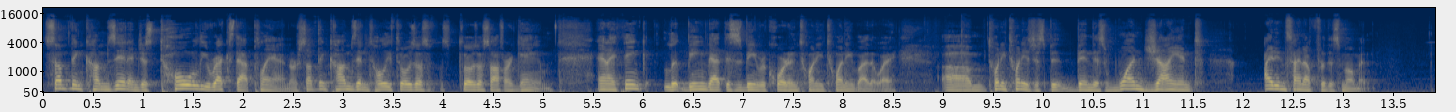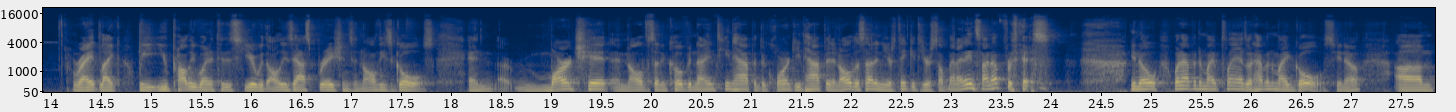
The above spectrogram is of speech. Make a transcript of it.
something comes in and just totally wrecks that plan, or something comes in and totally throws us throws us off our game. And I think, being that this is being recorded in 2020, by the way, um, 2020 has just been, been this one giant. I didn't sign up for this moment right? Like we, you probably went into this year with all these aspirations and all these goals, and uh, March hit, and all of a sudden COVID nineteen happened, the quarantine happened, and all of a sudden you're thinking to yourself, man, I didn't sign up for this. You know what happened to my plans? What happened to my goals? You know. Um,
